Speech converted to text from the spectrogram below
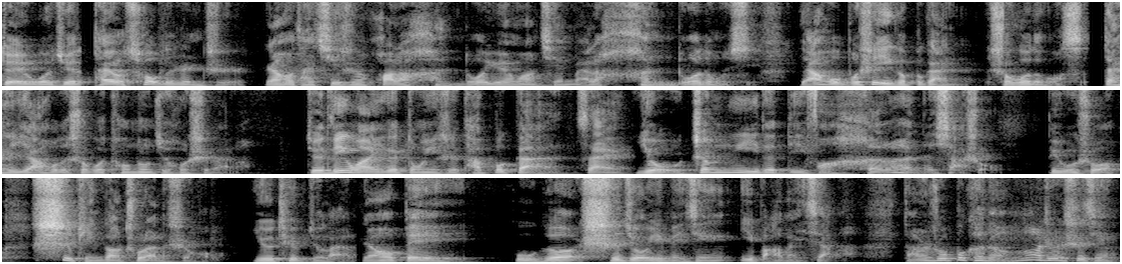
对，我觉得他有错误的认知，然后他其实花了很多冤枉钱，买了很多东西。雅虎不是一个不敢收购的公司，但是雅虎的收购通通最后失败了。就另外一个东西是，他不敢在有争议的地方狠狠的下手。比如说，视频刚出来的时候，YouTube 就来了，然后被谷歌十九亿美金一把买下。当然说不可能啊，这个事情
